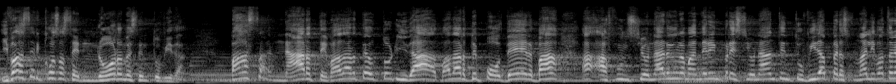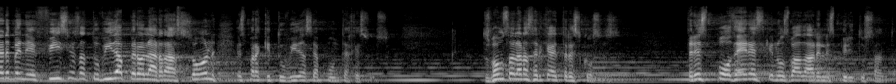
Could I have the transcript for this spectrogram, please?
Y va a hacer cosas enormes en tu vida. Va a sanarte, va a darte autoridad, va a darte poder, va a, funcionar de una manera impresionante en tu vida personal y va a traer beneficios a tu vida, pero la razón es para que tu vida se apunte a Jesús. Entonces vamos a hablar acerca de tres cosas. Tres poderes que nos va a dar el Espíritu Santo.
